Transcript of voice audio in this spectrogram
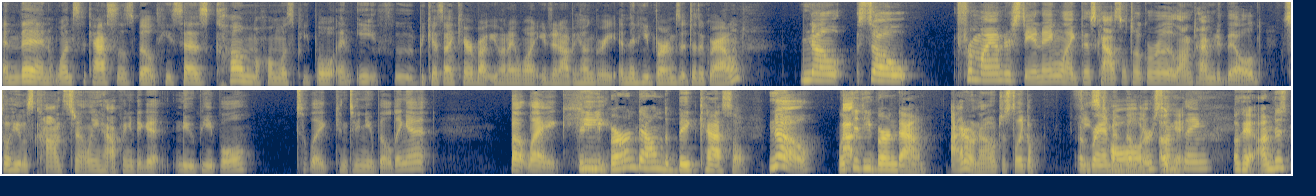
And then once the castle is built, he says, "Come, homeless people, and eat food because I care about you and I want you to not be hungry." And then he burns it to the ground. No, so from my understanding, like this castle took a really long time to build, so he was constantly having to get new people to like continue building it. But like Did he, he, burn down the big castle? no, What I, did he burn down? I don't know, just like a, A random hall building. or Okay. something. Okay, I'm just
